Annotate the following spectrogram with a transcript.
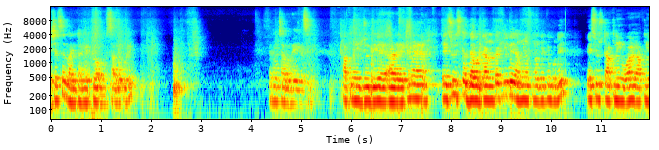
এসেছে লাইনটা আমি একটু চালু করি। এখন চালু হয়ে গেছে। আপনি যদি, আর এখানে এই সুইচটা দেওয়ার কারণটা কি আমি আপনাদেরকে বলি, এই সুইচটা আপনি ওয়ার, আপনি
